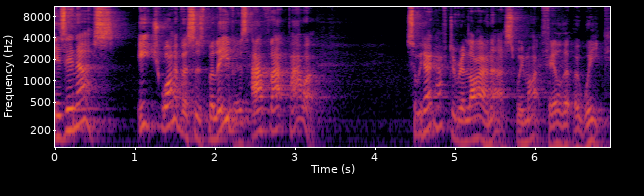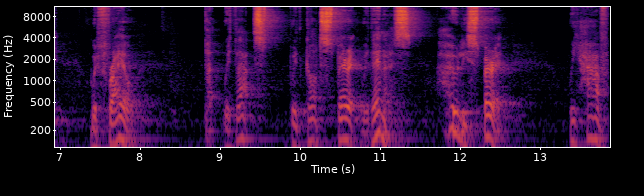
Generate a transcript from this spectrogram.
is in us. Each one of us as believers have that power. So we don't have to rely on us. We might feel that we're weak, we're frail. But with that, with God's Spirit within us, Holy Spirit, we have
